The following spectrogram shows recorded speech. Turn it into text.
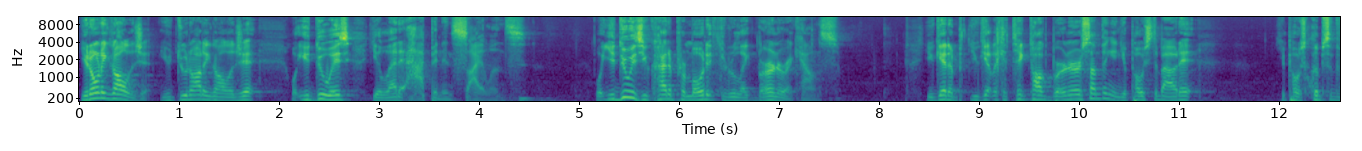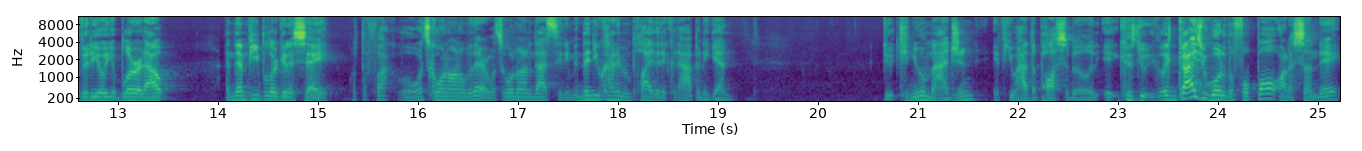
You don't acknowledge it. You do not acknowledge it. What you do is you let it happen in silence. What you do is you kind of promote it through like burner accounts. You get a you get like a TikTok burner or something and you post about it. You post clips of the video, you blur it out, and then people are gonna say, "What the fuck? Oh, what's going on over there? What's going on in that stadium?" And then you kind of imply that it could happen again. Dude, can you imagine if you had the possibility? Because dude, like guys who go to the football on a Sunday,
